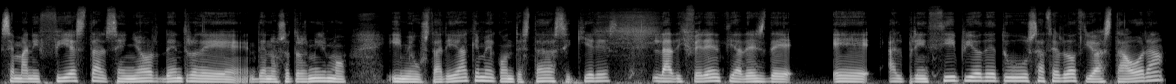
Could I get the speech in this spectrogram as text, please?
se manifiesta el Señor dentro de, nosotros mismos. Y me gustaría que me contestaras, si quieres, la diferencia desde eh, al principio de tu sacerdocio hasta ahora,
